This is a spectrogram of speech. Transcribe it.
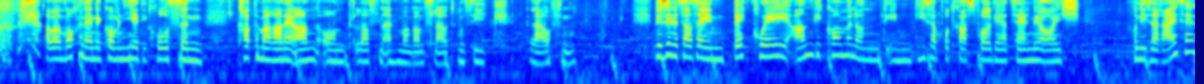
Aber am Wochenende kommen hier die großen Katamarane an und lassen einfach mal ganz laut Musik laufen. Wir sind jetzt also in Backway angekommen und in dieser Podcast-Folge erzählen wir euch von dieser Reise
